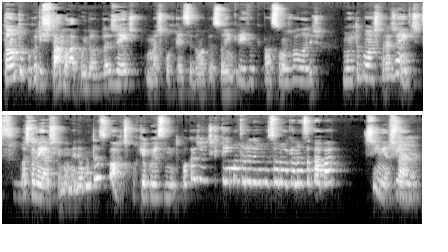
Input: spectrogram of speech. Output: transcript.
Tanto por estar lá cuidando da gente, mas por ter sido uma pessoa incrível que passou uns valores muito bons pra gente. Mas também acho que a minha mãe deu muita sorte, porque eu conheço muito pouca gente que tem a maturidade emocional que a nossa babá tinha, sabe? Tinha.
